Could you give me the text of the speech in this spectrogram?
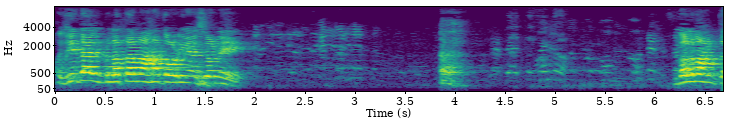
ਜਿਹਦਾ ਲੱਤਾਂ ਬਾਹਾਂ ਤੋੜੀਆਂ ਸੀ ਉਹਨੇ। ਬਲਵੰਤ।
